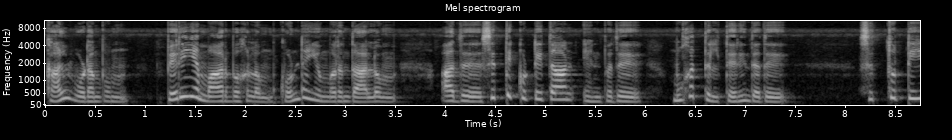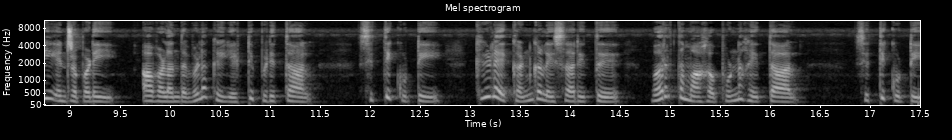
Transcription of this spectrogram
கல் உடம்பும் பெரிய மார்புகளும் கொண்டையும் இருந்தாலும் அது சித்திக்குட்டித்தான் என்பது முகத்தில் தெரிந்தது. சித்துட்டி என்றபடி அவள் அந்த விளக்கை எட்டி பிடித்தாள். சித்திக்குட்டி கீழே கண்களை சரித்து வருத்தமாக புன்னகைத்தாள். சித்திக்குட்டி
